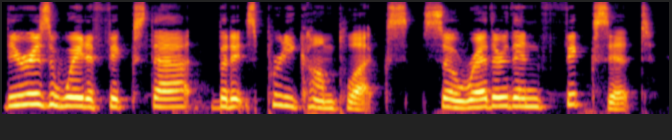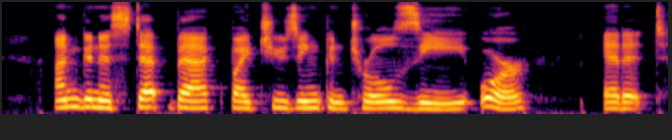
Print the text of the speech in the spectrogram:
There is a way to fix that, but it's pretty complex. So rather than fix it, I'm going to step back by choosing Control Z or Edit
